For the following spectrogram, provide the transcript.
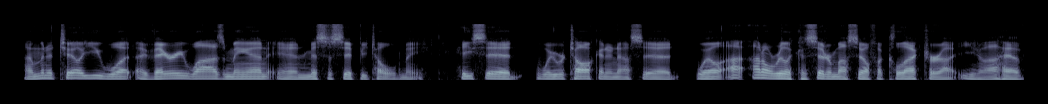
I'm going to tell you what a very wise man in Mississippi told me. He said, we were talking and I said, well, I, I don't really consider myself a collector. I, you know, I have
